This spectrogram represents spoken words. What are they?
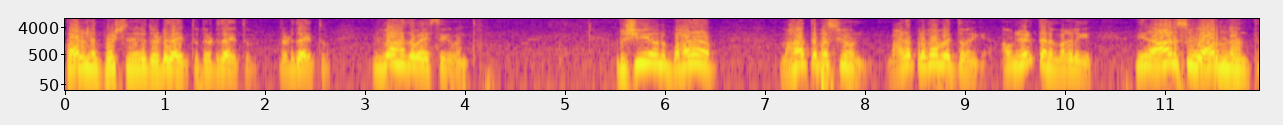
ಪಾಲನೆ ಪೋಷಣೆಯಲ್ಲಿ ದೊಡ್ಡದಾಯಿತು ದೊಡ್ಡದಾಯಿತು ದೊಡ್ಡದಾಯಿತು. ವಿವಾಹದ ವಯಸ್ಸಿಗೆ ಬಂತು. ಋಷಿಯವನು ಬಹಳ ಮಹಾ ತಪಸ್ವಿ ಅವನು ಬಹಳ ಪ್ರಭಾವ ಇತ್ತು ಅವನಿಗೆ. ಅವನು ಹೇಳ್ತಾನೆ ಮಗಳಿಗೆ, ನೀನು ಆರಿಸು ಯಾರನ್ನ ಅಂತ.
